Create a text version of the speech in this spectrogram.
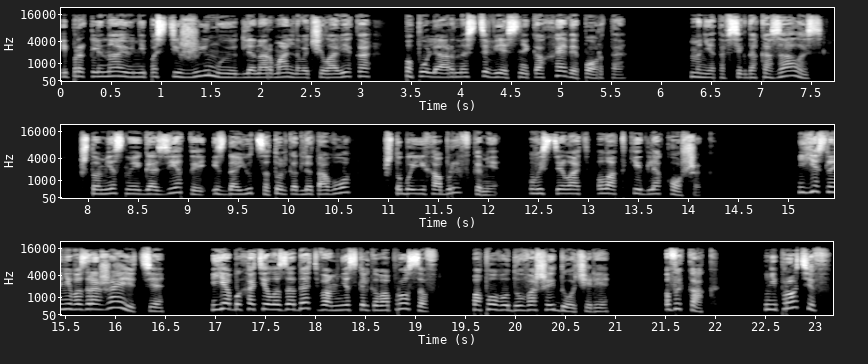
и проклинаю непостижимую для нормального человека популярность вестника Хэвипорта. Мне-то всегда казалось, что местные газеты издаются только для того, чтобы их обрывками выстилать лотки для кошек. Если не возражаете, я бы хотела задать вам несколько вопросов по поводу вашей дочери. Вы как, не против?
